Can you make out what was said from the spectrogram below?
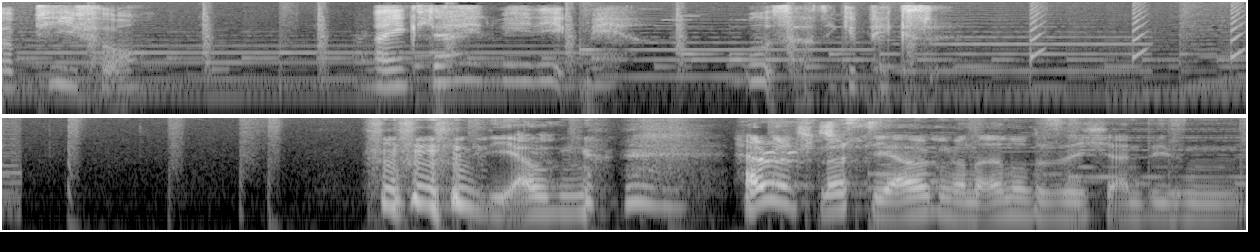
Ab tiefer. Ein klein wenig mehr. Großartige Pixel. die Augen. Harold schloss die Augen und erinnerte sich an diesen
